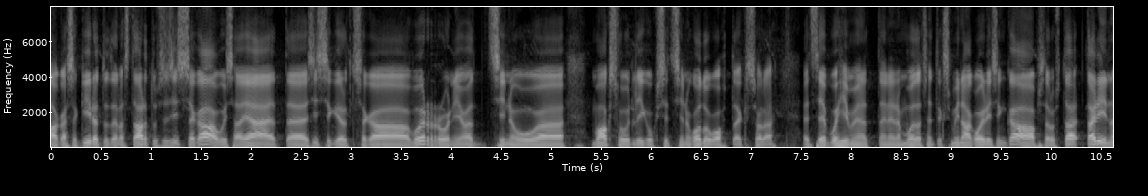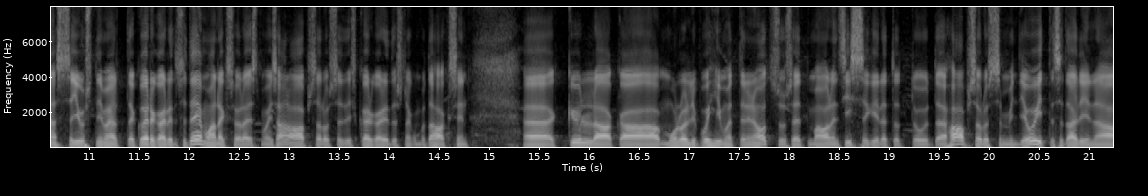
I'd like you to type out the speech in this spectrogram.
aga sa kirjutad ennast Tartusse sisse ka või sa jääd äh, sissekirjutusega Võrru niimoodi, et sinu maksud liiguksid sinu kodukohta, eks ole. et see põhimõtteline muudatus, näiteks mina kolisin ka Haapsalust Tallinnasse just nimelt kõrghariduse teemal, eks ole, sest ma ei saa Haapsalus sellist kõrgharidust, nagu ma tahaksin. küll aga mul oli põhimõtteline otsus, et ma olen sisse kirjutatud Haapsalusse, mind ei huvita see Tallinna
